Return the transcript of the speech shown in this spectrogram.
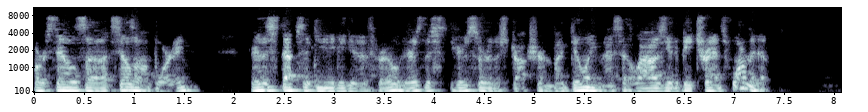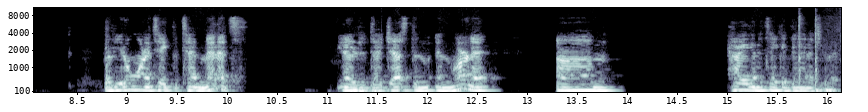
or sales uh, sales onboarding. Here are the steps that you need to go through. Here's the here's sort of the structure, and by doing this, it allows you to be transformative. But if you don't want to take the 10 minutes, you know, to digest and, and learn it, um, how are you going to take advantage of it?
